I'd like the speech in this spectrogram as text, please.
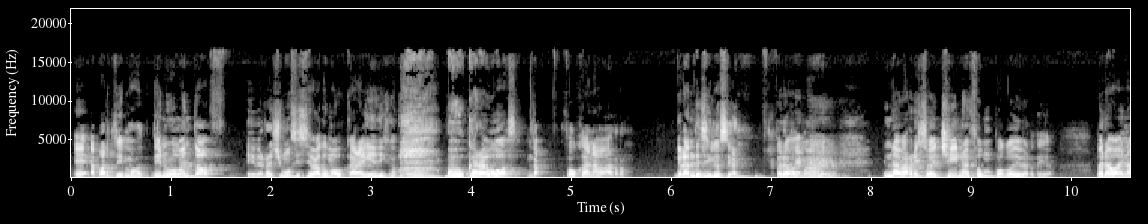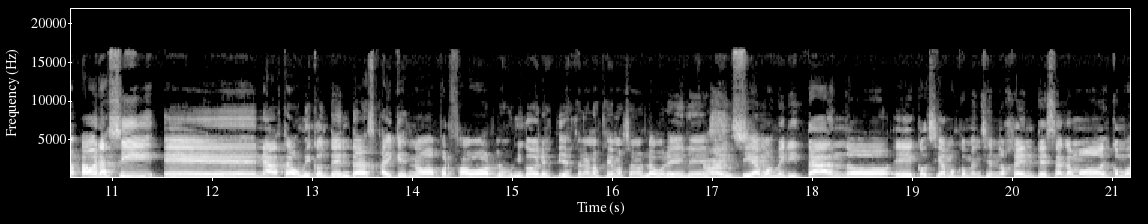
Eh, aparte, tuvimos- en un momento, eh, Rechimusi se va como a buscar a alguien y dijo, "Ah, va a buscar a vos. No, fue a buscar a Navarro. Gran desilusión. Pero bueno. Bueno. Navarro hizo de chino y fue un poco divertido. Pero bueno, ahora sí, eh, nada, estamos muy contentas. Hay que, no, por favor, lo único que les pido es que no nos quedemos en los laureles. Ay, sí. sigamos militando, eh, sigamos convenciendo gente. Sacamos, es como,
